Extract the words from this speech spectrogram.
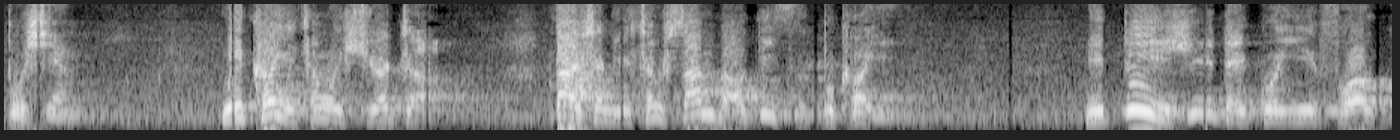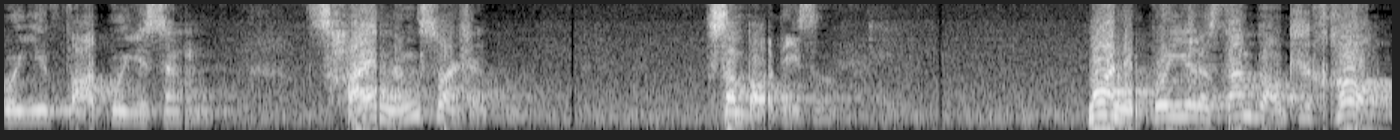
不行，你可以成为学者，但是你成三宝弟子不可以。你必须得皈依佛、皈依法、皈依僧，才能算是三宝弟子。那你皈依了三宝之后，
